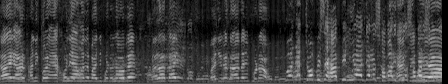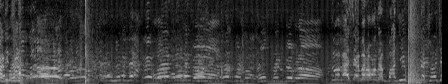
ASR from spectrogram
তাই আর খানিক করে এখনই আমাদের বাজি ফোটানো হবে। দাদা তাই বাজিটা তাড়াতাড়ি ফোটাও। দু হাজার চব্বিশে সবার তো গাইস এবার আমাদের বাজি ফুটতে চলেছে।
